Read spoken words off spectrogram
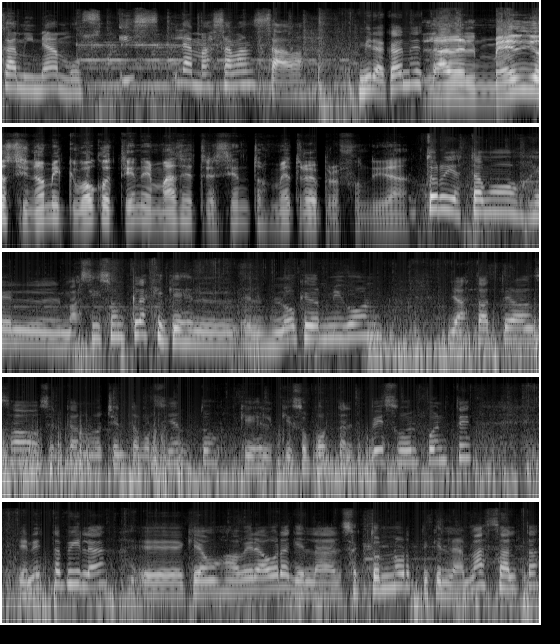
caminamos es la más avanzada. Mira, acá en este La del medio, si no me equivoco, tiene más de 300 metros de profundidad. sector ya estamos el macizo anclaje, que es el, el bloque de hormigón, ya bastante avanzado, cercano al 80%, que es el que soporta el peso del puente. En esta pila eh, que vamos a ver ahora, que es la del sector norte, que es la más alta,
